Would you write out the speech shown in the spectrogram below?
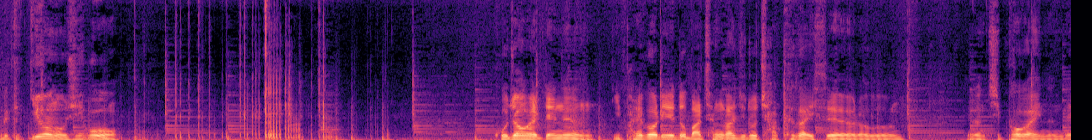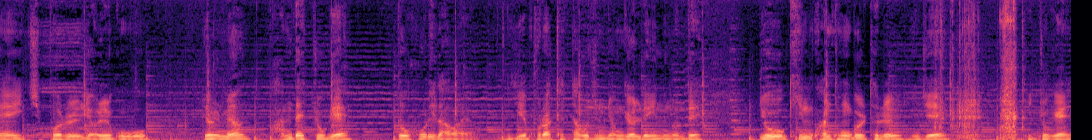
이렇게 끼워 놓으시고 고정할 때는 이 팔걸이에도 마찬가지로 자크가 있어요 여러분 이런 지퍼가 있는데 이 지퍼를 열고 열면 반대쪽에 또 홀이 나와요 이게 브라켓하고 지금 연결되어 있는 건데 요 긴 관통 볼트를 이제 이쪽에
